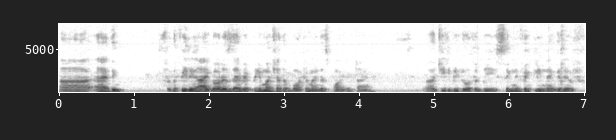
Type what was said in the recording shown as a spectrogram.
Uh, and I think the feeling I got is that we're pretty much at the bottom at this point in time. Uh, GDP growth will be significantly negative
